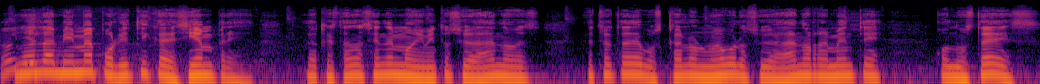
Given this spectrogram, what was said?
No es la misma política de siempre. Lo que están haciendo el movimiento ciudadano es, es tratar de buscar lo nuevo, los ciudadanos realmente con ustedes.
